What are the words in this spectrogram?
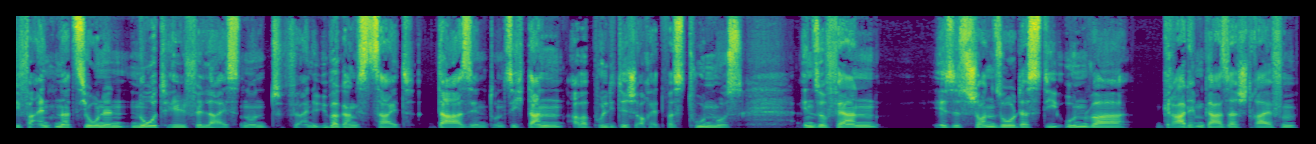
die Vereinten Nationen Nothilfe leisten und für eine Übergangszeit da sind und sich dann aber politisch auch etwas tun muss. Insofern ist es schon so, dass die UNRWA gerade im Gazastreifen,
